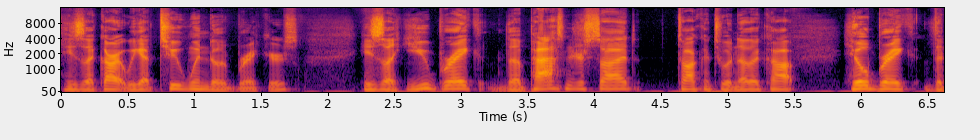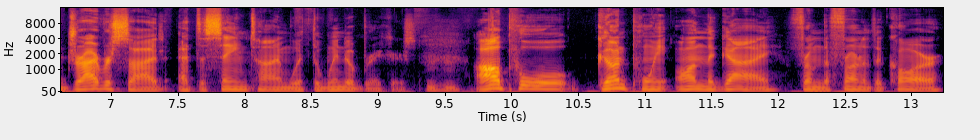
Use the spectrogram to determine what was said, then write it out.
He's like, all right, we got two window breakers. He's like, you break the passenger side, talking to another cop. He'll break the driver's side at the same time with the window breakers. Mm-hmm. I'll pull gunpoint on the guy from the front of the car.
